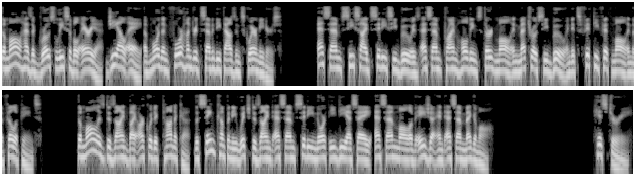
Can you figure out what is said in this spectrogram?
The mall has a gross leasable area GLA of more than 470,000 square meters. SM Seaside City Cebu is SM Prime Holdings' third mall in Metro Cebu and its 55th mall in the Philippines. The mall is designed by Arquitectonica, the same company which designed SM City North EDSA, SM Mall of Asia and SM Megamall. History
